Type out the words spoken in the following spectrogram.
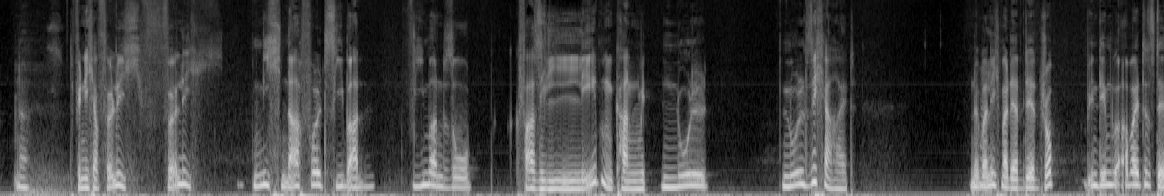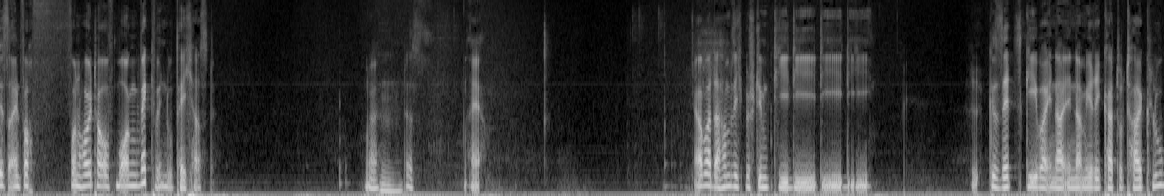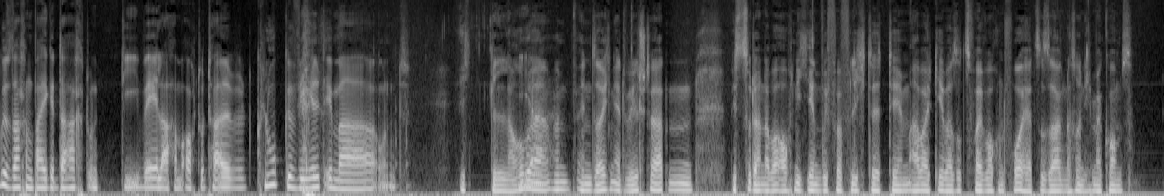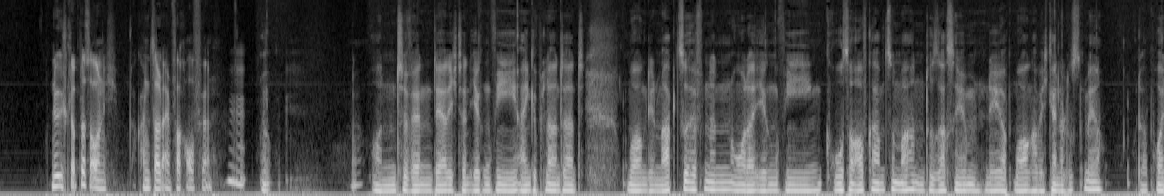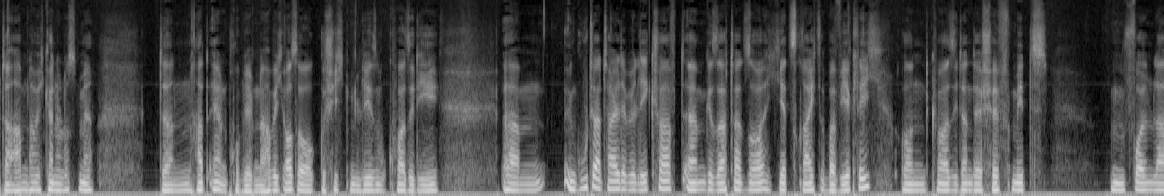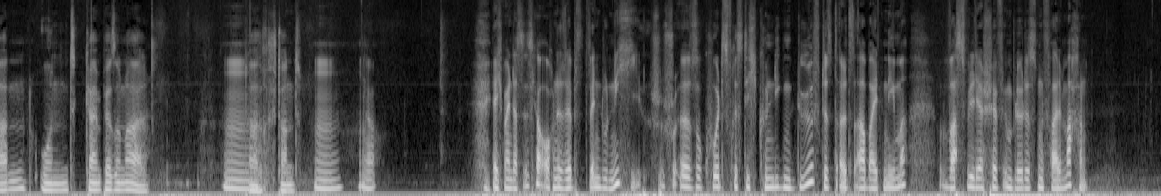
Finde ich ja völlig, völlig nicht nachvollziehbar, wie man so quasi leben kann mit null, null Sicherheit. Ne, Ja. Weil nicht mal der, der Job, in dem du arbeitest, der ist einfach von heute auf morgen weg, wenn du Pech hast. Ne, hm. das, naja. Aber da haben sich bestimmt die, die, die, die Gesetzgeber in, in Amerika total kluge Sachen beigedacht und die Wähler haben auch total klug gewählt immer und glaube, Ja. in- solchen At-Will-Staaten bist du dann aber auch nicht irgendwie verpflichtet, dem Arbeitgeber so zwei Wochen vorher zu sagen, dass du nicht mehr kommst. nö, ich glaube das auch nicht. Da kannst du halt einfach aufhören. Ja. Und wenn der dich dann irgendwie eingeplant hat, morgen den Markt zu öffnen oder irgendwie große Aufgaben zu machen und du sagst ihm, nee, ab morgen habe ich keine Lust mehr oder ab heute Abend habe ich keine Lust mehr, dann hat er ein Problem. Da habe ich auch so Geschichten gelesen, wo quasi die ähm, ein guter Teil der Belegschaft ähm, gesagt hat, so, jetzt reicht's aber wirklich und quasi dann der Chef mit ähm, vollem Laden und kein Personal Hm. da stand. Hm, ja. Ja, ich meine, das ist ja auch eine, selbst wenn du nicht äh, so kurzfristig kündigen dürftest als Arbeitnehmer, was will der Chef im blödesten Fall machen?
